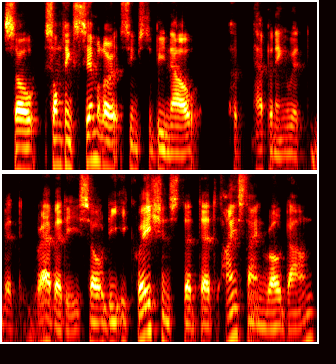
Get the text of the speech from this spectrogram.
So something similar seems to be now uh, happening with with gravity. So the equations that that Einstein wrote down,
